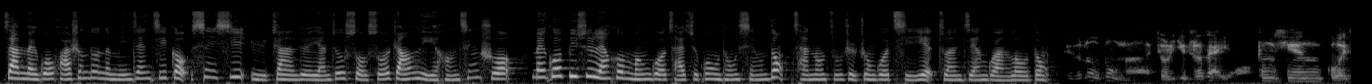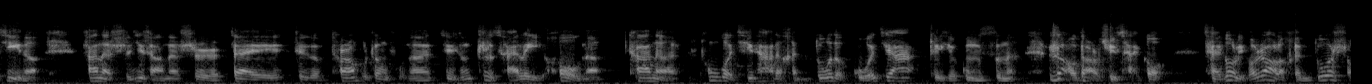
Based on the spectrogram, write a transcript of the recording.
在美国华盛顿的民间机构信息与战略研究所所长李恒清说：“美国必须联合盟国采取共同行动，才能阻止中国企业钻监管漏洞。这个漏洞呢，就是一直在有。中芯国际呢，它呢实际上呢是在这个特朗普政府呢进行制裁了以后呢，它呢通过其他的很多的国家这些公司呢绕道去采购。”采购里头绕了很多手，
